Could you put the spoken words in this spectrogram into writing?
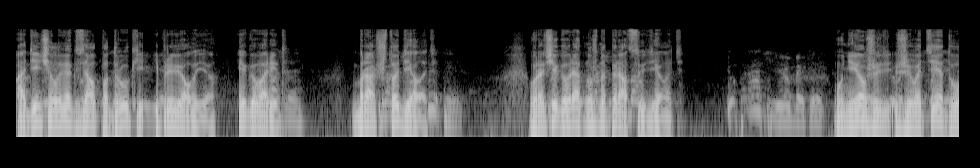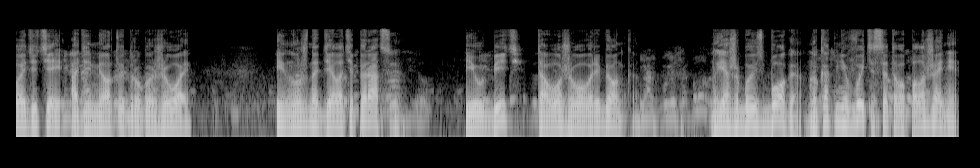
один человек взял под руки и привел ее, и говорит, «Брат, что делать?» Врачи говорят, нужно операцию делать. У нее в животе двое детей, один мертвый, другой живой. И нужно делать операцию и убить того живого ребенка. Но я же боюсь Бога. Но как мне выйти с этого положения?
